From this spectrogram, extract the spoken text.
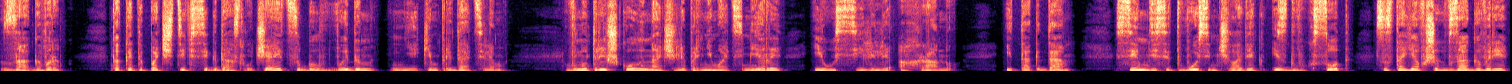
Заговор, как это почти всегда случается, был выдан неким предателем. Внутри школы начали принимать меры и усилили охрану. И тогда 78 человек из 200, состоявших в заговоре,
